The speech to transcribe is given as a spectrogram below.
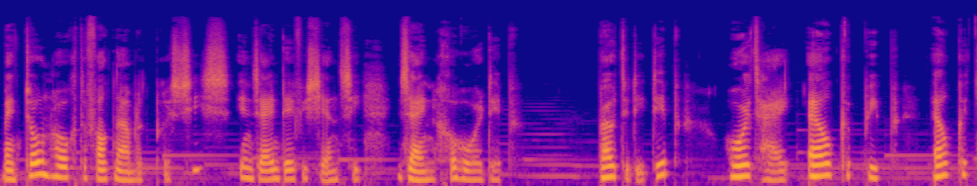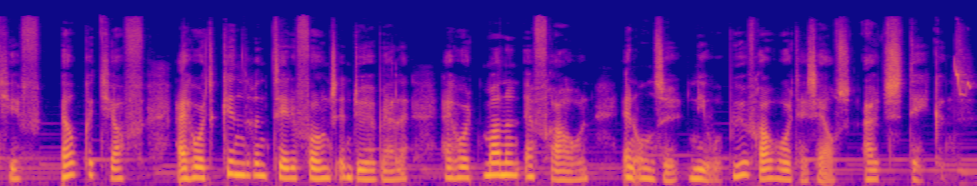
Mijn toonhoogte valt namelijk precies in zijn deficiëntie, zijn gehoordip. Buiten die dip hoort hij elke piep, elke tjif, elke tjaf. Hij hoort kinderen, telefoons en deurbellen. Hij hoort mannen en vrouwen. En onze nieuwe buurvrouw hoort hij zelfs uitstekend.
